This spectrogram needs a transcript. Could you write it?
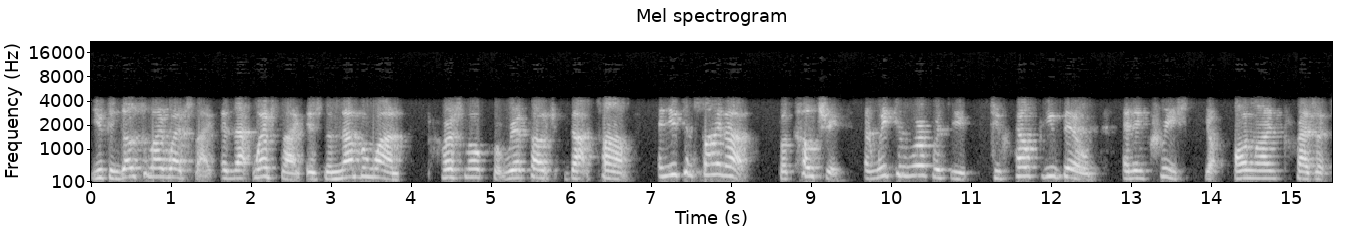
you can go to my website, and that website is the number one personalcareercoach.com. And you can sign up for coaching, and we can work with you to help you build and increase your online presence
